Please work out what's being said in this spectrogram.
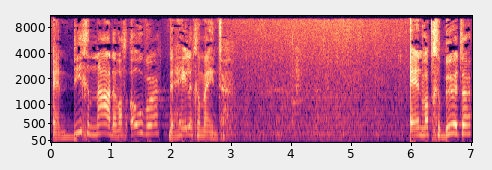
En die genade was over de hele gemeente. En wat gebeurt er?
